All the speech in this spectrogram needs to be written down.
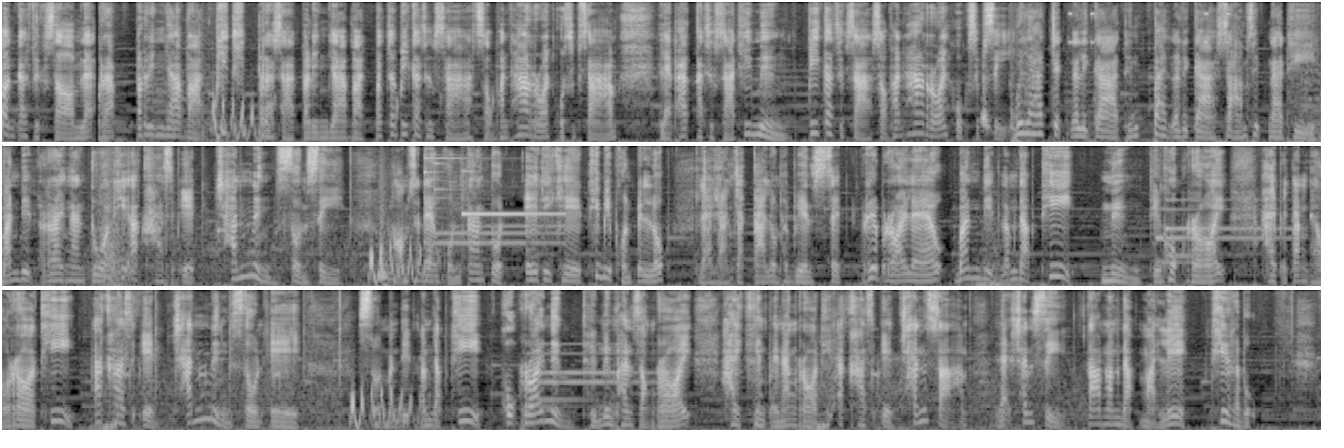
ตอนการฝึกซ้อมและรับปริญญาบัตรพิธีประสาทปริญญาบัตรประจำปีการศึกษา 2563 และภาคการศึกษาที่ 1 ปีการศึกษา 2564 เวลา 7 นาฬิกาถึง 8 นาฬิกา 30 นาที บัณฑิตรายงานตัวที่อาคาร 11 ชั้น 1 โซน 4 พร้อมแสดงผลการตรวจ ATK ที่มีผลเป็นลบ และหลังจากการลงทะเบียนเสร็จเรียบร้อยแล้ว บัณฑิตลำดับที่1ถึง600 ให้ไปตั้งแถวรอที่อาคาร 11 ชั้น 1 โซน A ส่วนบัณฑิตลำดับที่ 601 ถึง 1,200 ให้ขึ้นไปนั่งรอที่อาคาร 11 ชั้น 3 และชั้น 4 ตามลำดับหมายเลขที่ระบุ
